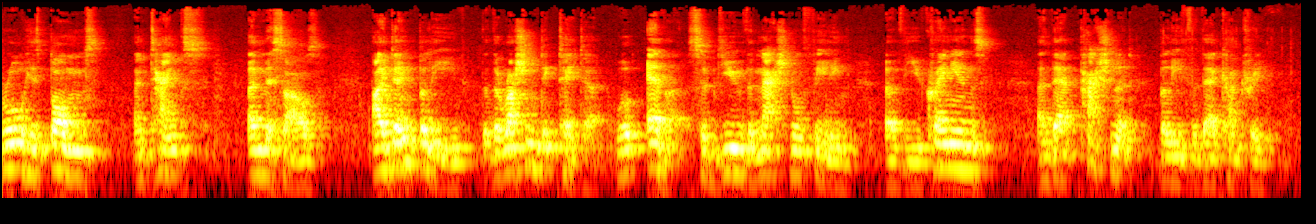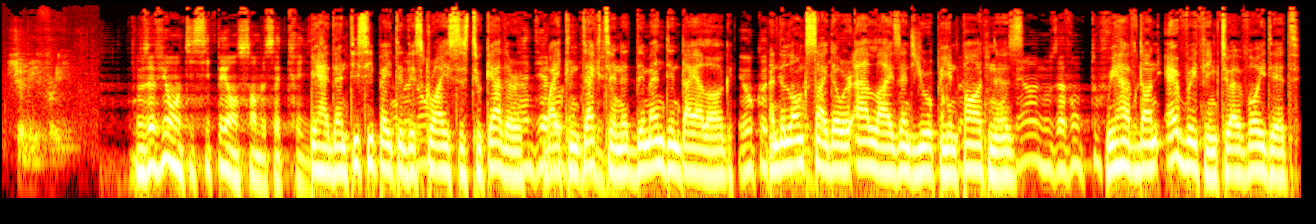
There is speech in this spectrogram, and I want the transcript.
for all his bombs and tanks and missiles, I don't believe that the Russian dictator will ever subdue the national feeling of the Ukrainians and their passionate belief that their country should be free. Nous avions anticipé ensemble cette crise. We had anticipated this crisis together by conducting a demanding dialogue and alongside our allies and European partners. Nous avons tout We have done everything to avoid it.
